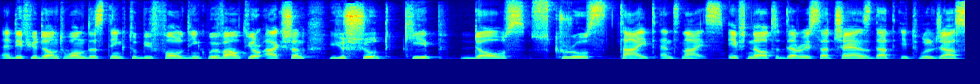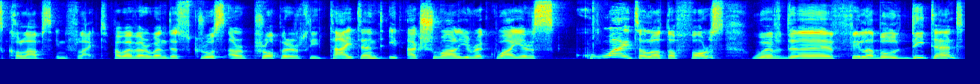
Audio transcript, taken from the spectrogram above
And if you don't want this thing to be folding without your action, you should keep those screws tight and nice. If not, there is a chance that it will just collapse in flight. However, when the screws are properly tightened, it actually requires quite a lot of force with the fillable detent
